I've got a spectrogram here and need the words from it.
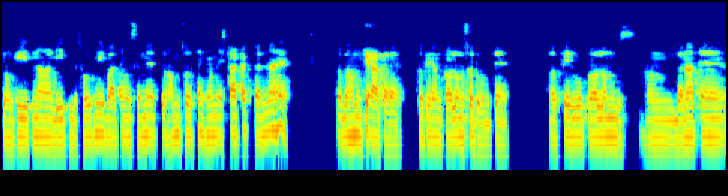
क्योंकि इतना डीप में सोच नहीं पाते उस समय तो हम सोचते हैं कि हमें स्टार्टअप करना है तो अब हम क्या करें? तो फिर हम प्रॉब्लम्स को ढूंढते हैं। और फिर वो प्रॉब्लम्स हम बनाते हैं,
